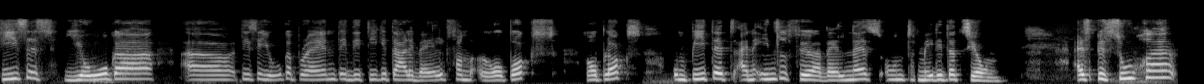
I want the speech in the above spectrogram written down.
dieses Yoga, äh, diese Yoga-Brand in die digitale Welt von Roblox, Roblox und bietet eine Insel für Wellness und Meditation. Als Besucher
